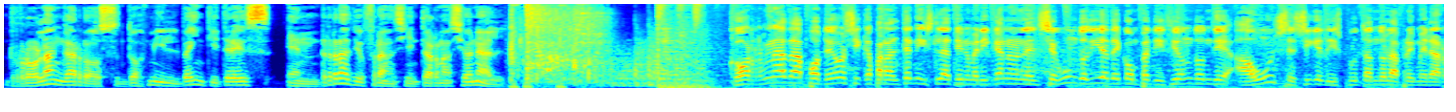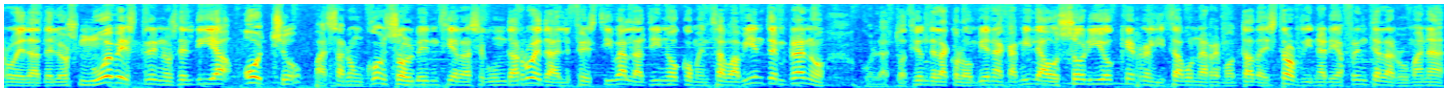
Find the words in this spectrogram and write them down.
Roland Garros 2023 en Radio Francia Internacional. Jornada apoteósica para el tenis latinoamericano en el segundo día de competición donde aún se sigue disputando la primera rueda. De los nueve estrenos del día, ocho pasaron con solvencia a la segunda rueda. El Festival Latino comenzaba bien temprano con la actuación de la colombiana Camila Osorio que realizaba una remontada extraordinaria frente a la rumana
